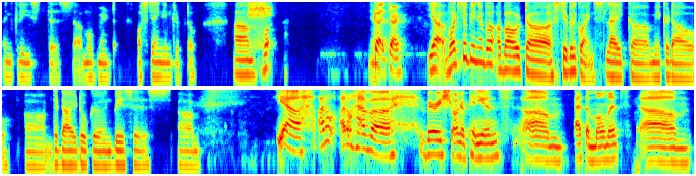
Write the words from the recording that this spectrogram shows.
increase this uh, movement of staying in crypto. Um, what, yeah. Go ahead. Sorry. Yeah. What's your opinion about, about uh, stable coins like uh, MakerDAO, um, the DAI token, Basis? Um, yeah, I don't. I don't have a very strong opinions um, at the moment. Um,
